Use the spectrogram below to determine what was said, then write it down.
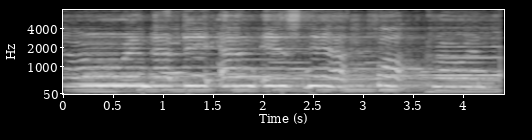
Knowing that the end is near for growing.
